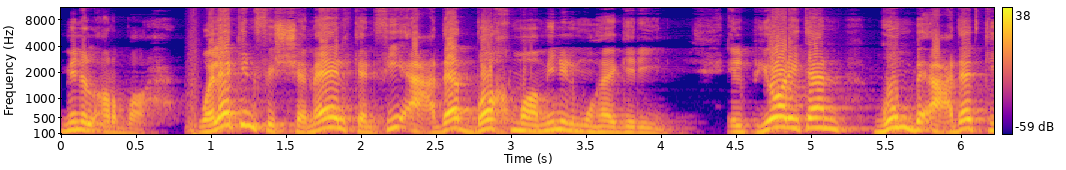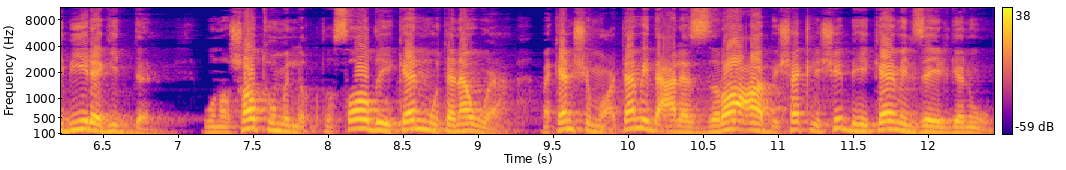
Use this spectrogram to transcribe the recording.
من الارباح. ولكن في الشمال كان في اعداد ضخمة من المهاجرين. البيوريتان جم بأعداد كبيرة جدا ونشاطهم الاقتصادي كان متنوع ما كانش معتمد على الزراعة بشكل شبه كامل زي الجنوب.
